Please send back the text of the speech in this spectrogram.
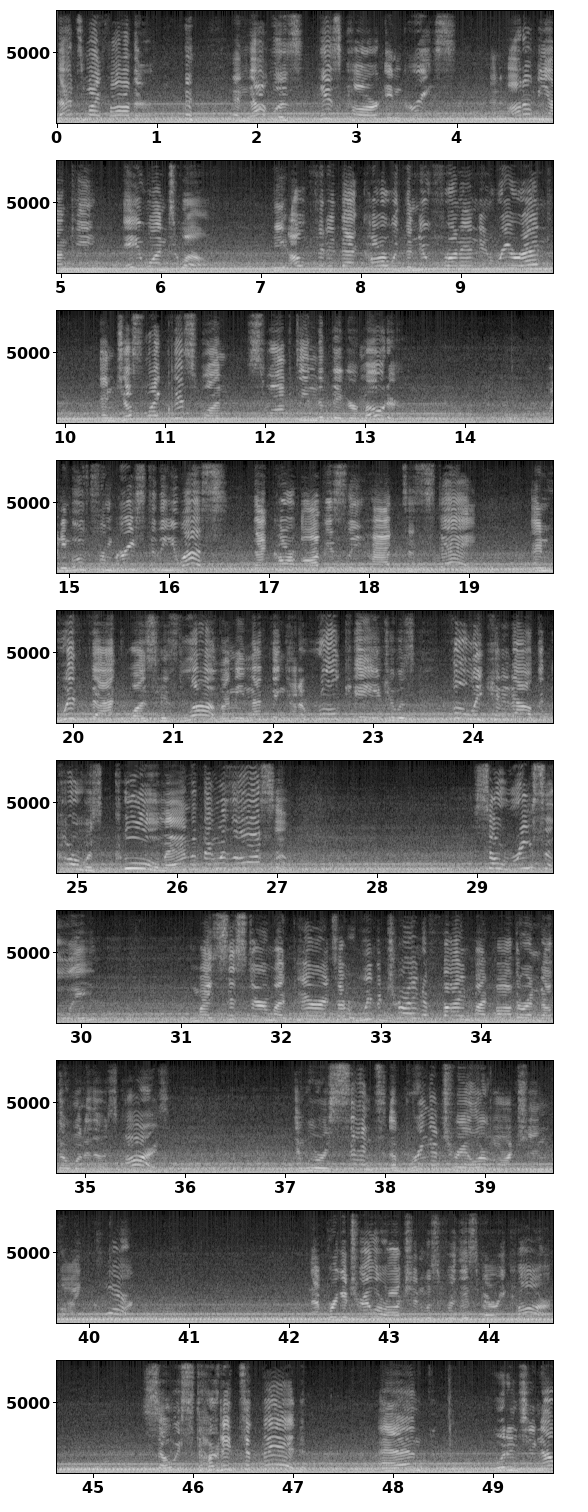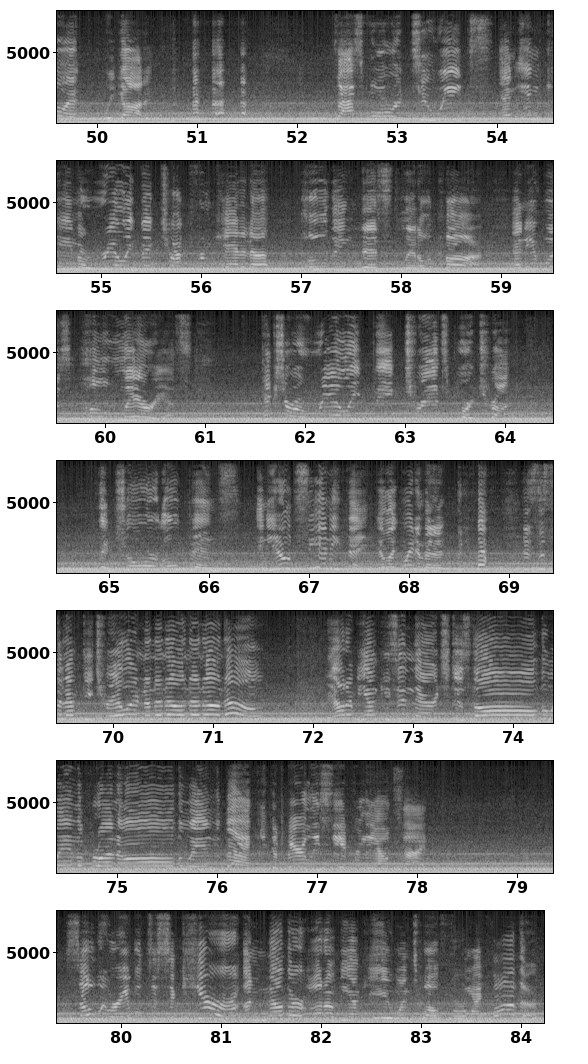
that's my father. and that was his car in Greece, an Autobianchi A112. He outfitted that car with the new front end and rear end, and just like this one, swapped in the bigger motor. When he moved from Greece to the US, that car obviously had to stay. And with that was his love. I mean, that thing had a roll cage. It was fully kitted out. The car was cool, man. The thing was awesome. So recently, my sister, my parents, we've been trying to find my father another one of those cars. And we were sent a Bring a Trailer auction by Clark. That Bring a Trailer auction was for this very car. So we started to bid. And wouldn't you know it, we got it. Fast forward two weeks, and in came a really big truck from Canada holding this little car. And it was hilarious. Picture a really big transport truck. The door opens, and you don't see anything. You're like, wait a minute, is this an empty trailer? No, no, no, no, no, no. The Autobianchi's in there. It's just all the way in the front, all the way in the back. You could barely see it from the outside. So we were able to secure another Autobianchi A112 for my father.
